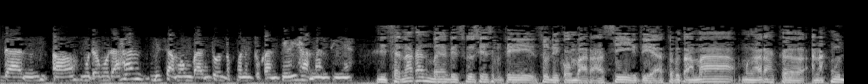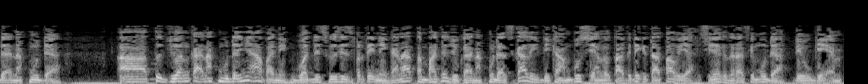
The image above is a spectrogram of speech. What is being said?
dan uh, mudah-mudahan bisa membantu untuk menentukan pilihan nantinya. Di sana kan banyak diskusi seperti studi komparasi gitu ya, terutama mengarah ke anak muda, anak muda. Uh, tujuan ke anak mudanya apa nih buat diskusi seperti ini? Karena tempatnya juga anak muda sekali di kampus yang notabene kita tahu ya, isinya generasi muda di UGM.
